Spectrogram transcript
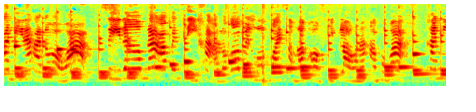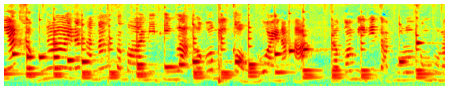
อันนี้นะคะจะบอกว่าสีเดิมนะคะเป็นสีขาวแล้วก็เป็นรถไว้สำหรับออกทริปเรานะคะ เพราะว่าคันนี้ขับง่ายนะคะ นั่งสบายมีพิงหลักแล้วก็มีกล่องด้วยนะคะ แล้วก็มีที่จับโทรศัพท์โทร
